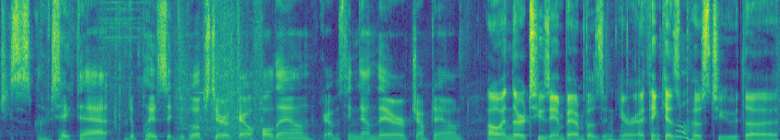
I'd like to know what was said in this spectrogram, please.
Jesus you take that, you place it, you go upstairs, guy will fall down, grab the thing down there, jump down. Oh, and there are two Zambambos in here. I think as opposed to the.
